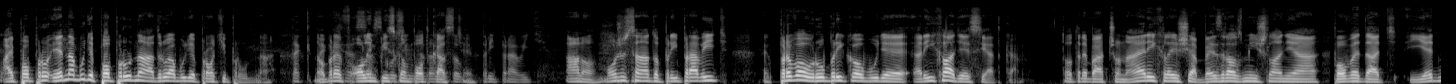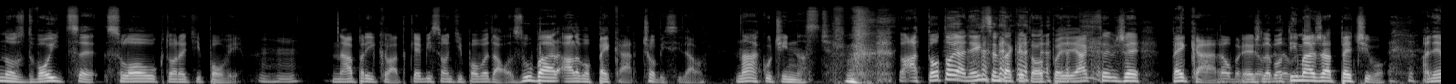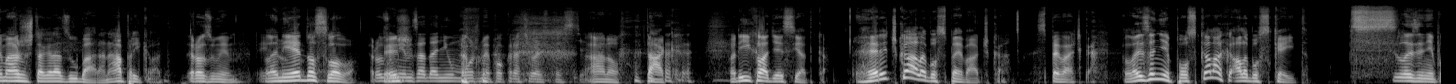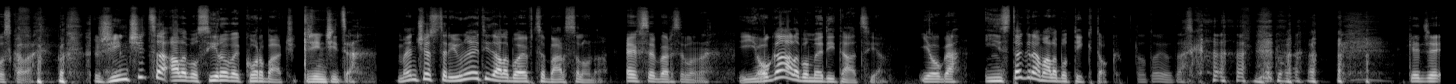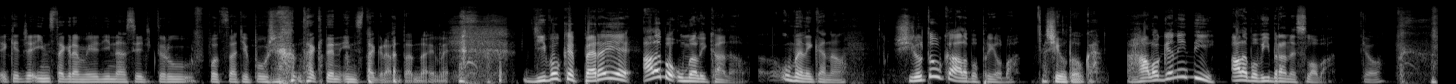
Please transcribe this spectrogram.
Aj poprú... Jedna bude poprúdna a druhá bude protiprúdna. Tak, Dobre, tak v olympijskom teda podcaste. pripraviť. Áno, môžeš sa na to pripraviť. Tak prvou rubrikou bude rýchla desiatka. To treba čo najrýchlejšia, bez rozmýšľania, povedať jedno z dvojice slov, ktoré ti povie. Mm-hmm. Napríklad, keby som ti povedal zubár alebo pekár, čo by si dal? Na akú činnosť? No a toto ja nechcem takéto odpovede. Ja chcem, že pekár. Dobre, vieš, dobre, lebo dobre. ty máš rád pečivo. A nemáš už tak rád zubára. Napríklad. Rozumiem. Len jedno slovo. Rozumiem vieš? zadaniu, môžeme pokračovať v teste. Áno. Tak. Rýchla desiatka. Herečka alebo speváčka? Speváčka. Lezenie po skalách alebo skate? Lezenie po skalách. Žinčica alebo sírové korbáčiky? Žinčica. Manchester United alebo FC Barcelona? FC Barcelona. Yoga alebo meditácia? Yoga. Instagram alebo TikTok? Toto je otázka. keďže, keďže Instagram je jediná sieť, ktorú v podstate používam, tak ten Instagram tam dajme. Divoké pereje alebo umelý kanál? Umelý kanál. Šiltovka alebo prílba? Šiltovka. Halogenidy alebo vybrané slova? Čo?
